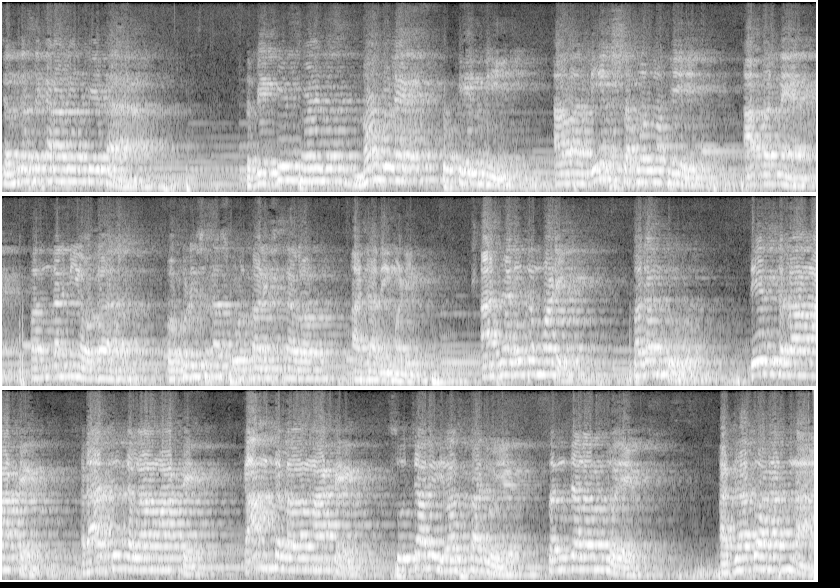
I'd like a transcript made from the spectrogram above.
ચંદ્રશેખર આઝાદ કહેતા, The British has no bullet to આવા વીર શબ્દોથી આપણને પંદરમી ઓગસ્ટ ઓગણીસો ને સુડતાલીસના રોજ આઝાદી મળી. આઝાદી તો મળી, પરંતુ દેશ ચલાવવા માટે, રાજ્ય ચલાવવા માટે કામ ચલાવવા માટે સુચારુ વ્યવસ્થા જોઈએ, સંચાલન જોઈએ. આઝાદ ભારતના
